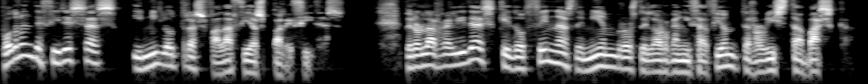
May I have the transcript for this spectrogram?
Podrán decir esas y mil otras falacias parecidas. Pero la realidad es que docenas de miembros de la organización terrorista vasca,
